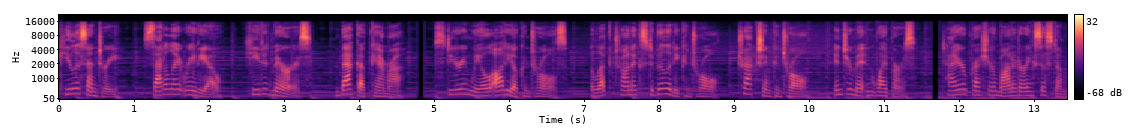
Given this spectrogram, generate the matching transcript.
keyless entry, satellite radio, heated mirrors, backup camera, steering wheel audio controls, electronic stability control, traction control, intermittent wipers, tire pressure monitoring system.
